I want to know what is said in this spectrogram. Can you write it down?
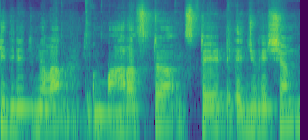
ही दिली तुम्हाला महाराष्ट्र स्टेट एज्युकेशन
